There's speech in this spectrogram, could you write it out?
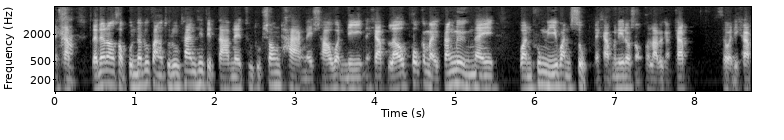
นะครับและแน่นอนขอบคุณท่านผู้ฟังทุกท่านที่ติดตามในทุกๆช่องทางในเช้าวันนี้นะครับแล้วพบกันใหม่ครั้งหนึ่งในวันพรุ่งนี้วันศุกร์นะครับวันนี้เราสองคนลาไปก่อนครับ สวัสดีครับ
